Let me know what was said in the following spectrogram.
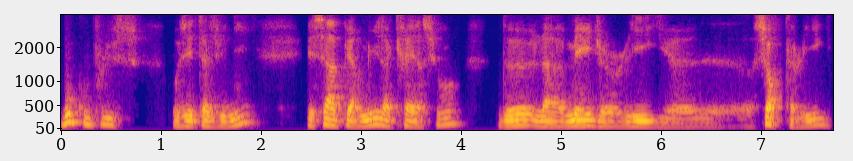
beaucoup plus aux États-Unis et ça a permis la création de la Major League euh, Soccer League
